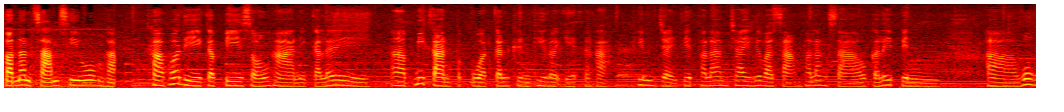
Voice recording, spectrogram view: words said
ตอนนั้นสามสี่วงค่ะ ค่ะพอดีกับปี2องหานี่ก็เลยอ่ามีการประกวดกันขึ้นที่ร้อยเอ็ดนะคะ พิมพ์ใจเพชรพระล้านชัยหรือว่าสามพระลังสาวก็เลยเป็นอ่าวง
